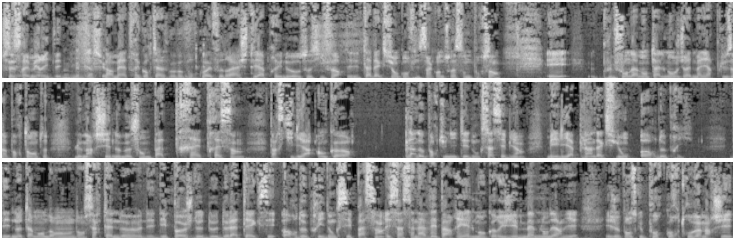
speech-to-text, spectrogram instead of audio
ce serait mérité. Mais bien sûr. Non, mais à très court terme, je vois pas pourquoi il faudrait acheter après une hausse aussi forte et des tas d'actions qu'on fait 50-60%. Et plus fondamentalement, je dirais de manière plus importante, le marché ne me semble pas très très sain parce qu'il y a encore plein d'opportunités, donc ça c'est bien, mais il y a plein d'actions hors de prix. Des, notamment dans, dans certaines euh, des, des poches de, de, de la tech, c'est hors de prix, donc c'est pas sain. Et ça, ça n'avait pas réellement corrigé, même l'an dernier. Et je pense que pour qu'on retrouve un marché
